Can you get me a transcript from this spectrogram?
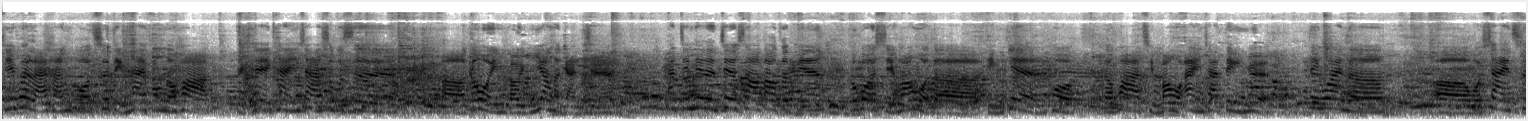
机会来韩国吃鼎泰丰的话，也可以看一下是不是呃跟我有一样的感觉。那今天的介绍到这边，如果喜欢我的影片或的话，请帮我按一下订阅。另外呢。呃，我下一次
